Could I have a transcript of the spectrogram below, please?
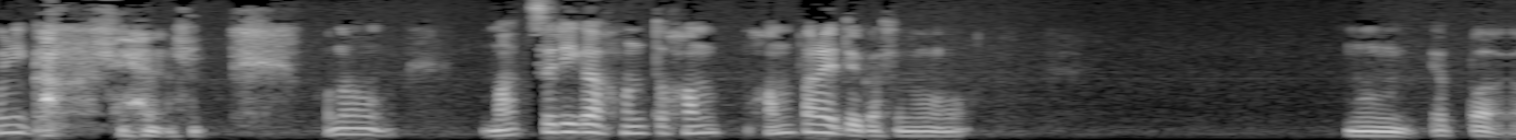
とにかくね、この祭りが本当半半端ないというか、その、うん、やっぱ、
